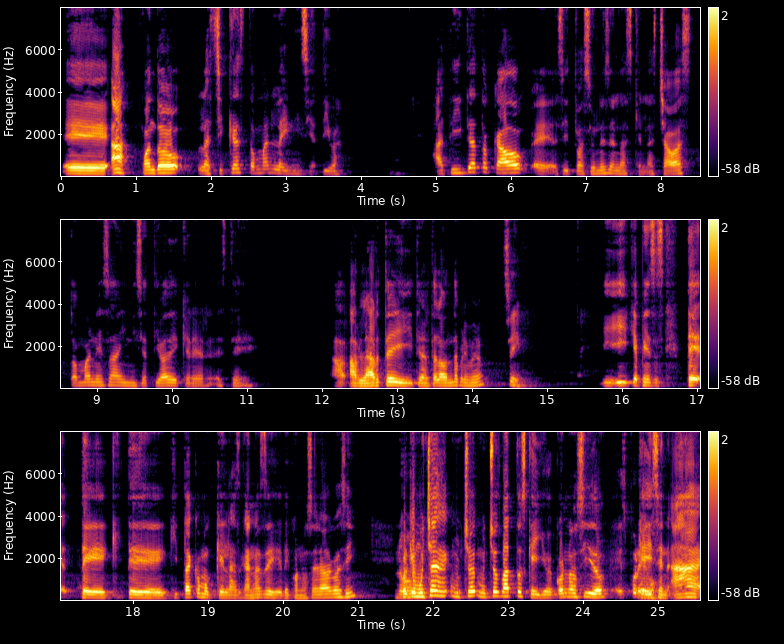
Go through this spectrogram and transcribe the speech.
Eh, ah, cuando las chicas toman la iniciativa. ¿A ti te ha tocado eh, situaciones en las que las chavas toman esa iniciativa de querer este a- hablarte y tirarte la onda primero? Sí. ¿Y, y qué piensas? ¿Te, te, te quita como que las ganas de, de conocer algo así? No, Porque mucha, muchos muchos vatos que yo he conocido es por que ego. dicen, ah,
